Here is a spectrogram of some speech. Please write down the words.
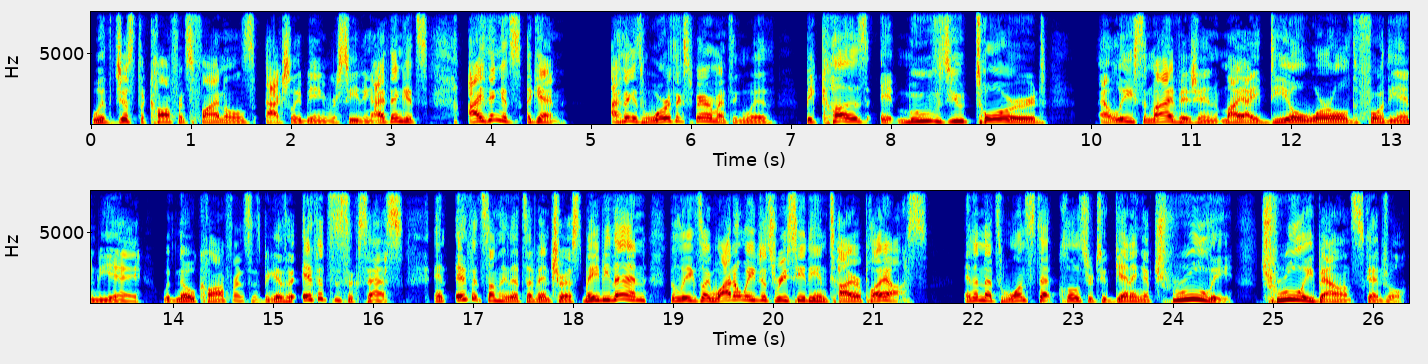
with just the conference finals actually being reseeding. I think it's I think it's again, I think it's worth experimenting with because it moves you toward at least in my vision, my ideal world for the NBA with no conferences. Because if it's a success and if it's something that's of interest, maybe then the league's like, why don't we just reseed the entire playoffs? And then that's one step closer to getting a truly, truly balanced schedule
